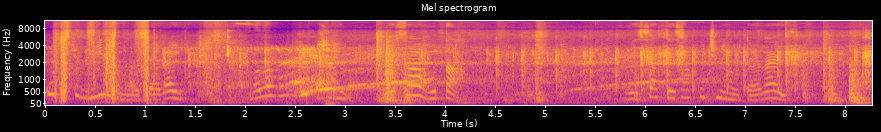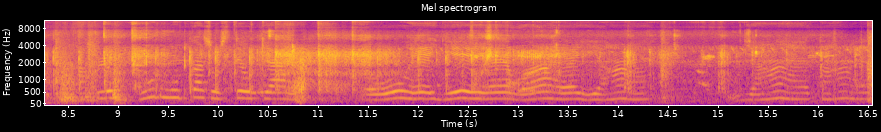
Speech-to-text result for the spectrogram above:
कुछ भी नहीं होता है भाई। मतलब कुछ ऐसा होता। वैसा पैसा कुछ नहीं होता है गाइस आप लोग झूठ मूठ का सोचते हो क्या है? वो है, ये है, वह है, यहाँ है, जहाँ है कहाँ है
